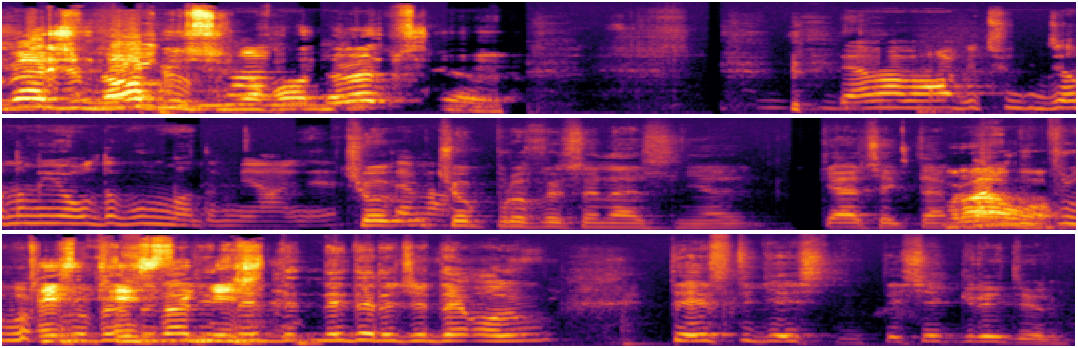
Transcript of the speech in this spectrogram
Ömerciğim ne yapıyorsun ya falan demez misin yani? Demem abi çünkü canımı yolda bulmadım yani. Çok Demem. çok profesyonelsin yani. Gerçekten. Bravo. Ben bu Test- profesyonelliğin testi ne, geçtin. ne derecede o testi geçtin. Teşekkür ediyorum.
